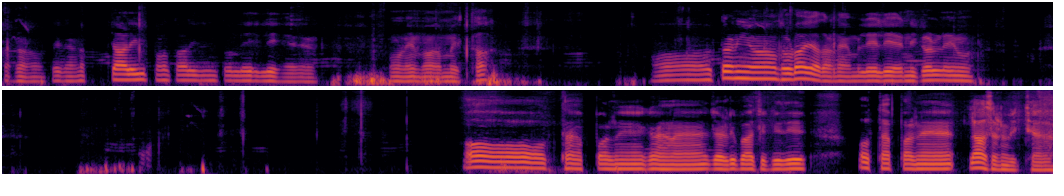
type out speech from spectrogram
आराम से कहना 40 45 ਦਿਨ ਤੋਂ ਲੈ ਲੈ ਹੈ। ਹੁਣੇ ਮਾ ਮਿੱਠਾ ਹਾਂ, ਧਨੀਆ ਥੋੜਾ ਜ਼ਿਆਦਾ ਟਾਈਮ ਲੈ ਲਿਆ ਨਿਕਲਣੇ ਨੂੰ ਉਹ ਉੱਥੇ ਆਪਾਂ ਨੇ ਕਹਿਣਾ ਜਿਹੜੀ ਬਚ ਗਈ ਸੀ, ਉੱਥੇ ਆਪਾਂ ਨੇ ਲਸਣ ਬੀਜਿਆ ਤਾ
